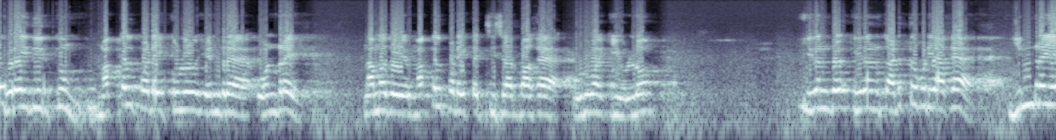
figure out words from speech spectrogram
குறை தீர்க்கும் மக்கள் படை குழு என்ற ஒன்றை நமது மக்கள் படை கட்சி சார்பாக உருவாக்கியுள்ளோம். இதன் இதனுக்கு அடுத்தபடியாக இன்றைய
